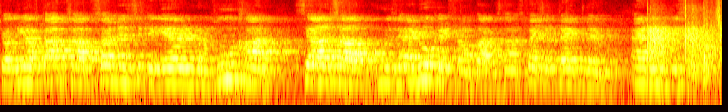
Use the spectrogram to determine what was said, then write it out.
Chaudhry Aftab Saab son is sitting here and Manzoor Khan Sial Saab, who is an advocate from Pakistan, special thank to him and missus.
